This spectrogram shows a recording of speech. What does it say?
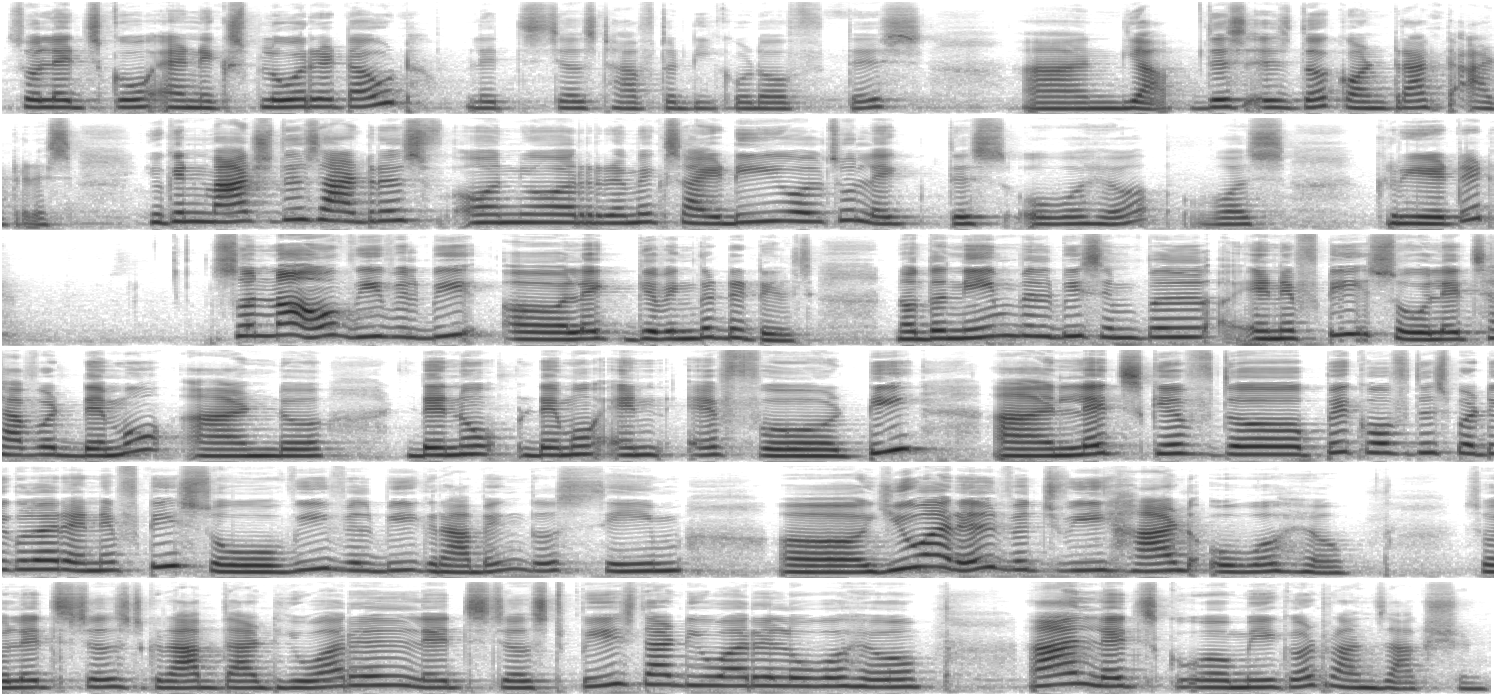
So let's go and explore it out. Let's just have the decode of this. And yeah, this is the contract address. You can match this address on your Remix IDE also like this over here was created so now we will be uh, like giving the details. Now the name will be simple nft so let's have a demo and uh, demo demo nft and let's give the pick of this particular nft so we will be grabbing the same uh, url which we had over here. So let's just grab that url let's just paste that url over here. And let's uh, make a transaction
